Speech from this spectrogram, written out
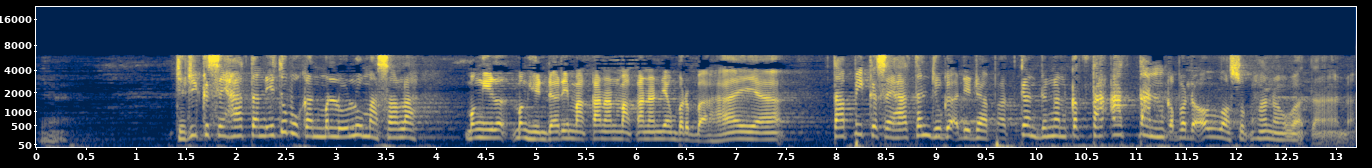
Ya. Jadi kesehatan itu bukan melulu masalah menghindari makanan-makanan yang berbahaya. Tapi kesehatan juga didapatkan dengan ketaatan kepada Allah subhanahu wa ta'ala.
